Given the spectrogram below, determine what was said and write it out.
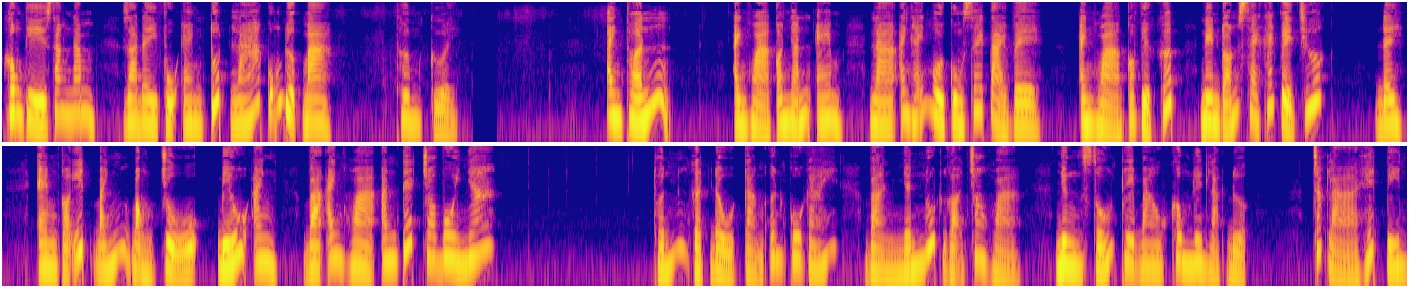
Không thì sang năm ra đây phụ em tuốt lá cũng được mà. Thơm cười. Anh Thuấn, anh Hòa có nhắn em là anh hãy ngồi cùng xe tải về. Anh Hòa có việc gấp nên đón xe khách về trước. Đây, em có ít bánh bỏng chủ, biếu anh và anh Hòa ăn Tết cho vui nhá. Thuấn gật đầu cảm ơn cô gái và nhấn nút gọi cho Hòa, nhưng số thuê bao không liên lạc được. Chắc là hết pin.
